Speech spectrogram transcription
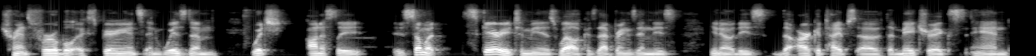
transferable experience and wisdom, which honestly is somewhat scary to me as well, because that brings in these, you know, these the archetypes of the matrix and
